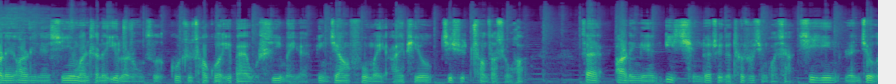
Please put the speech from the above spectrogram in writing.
二零二零年，西英完成了一轮融资，估值超过一百五十亿美元，并将赴美 IPO，继续创造神话。在二零年疫情的这个特殊情况下，西英仍旧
